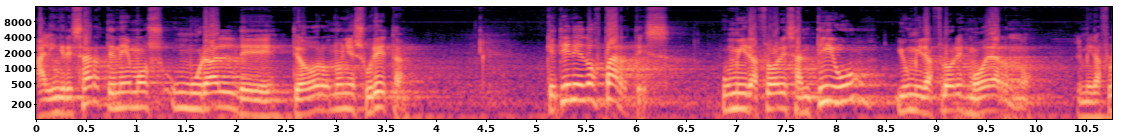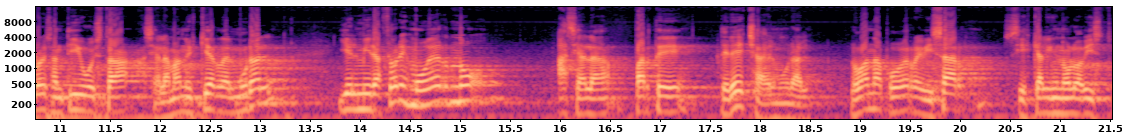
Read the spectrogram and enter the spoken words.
al ingresar tenemos un mural de Teodoro Núñez Ureta, que tiene dos partes, un Miraflores antiguo y un Miraflores moderno. El Miraflores antiguo está hacia la mano izquierda del mural y el Miraflores moderno hacia la parte derecha del mural. Lo van a poder revisar si es que alguien no lo ha visto.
